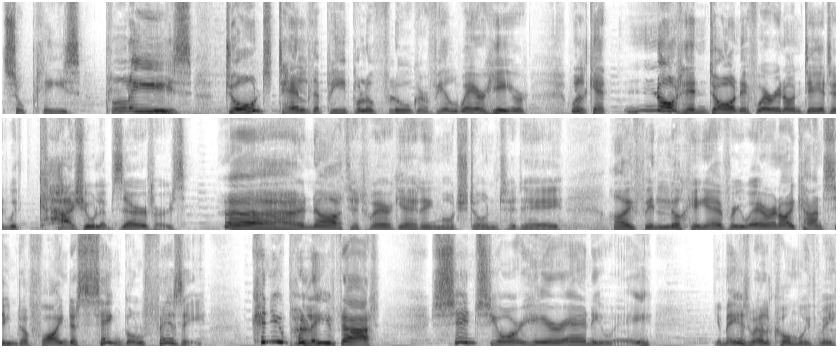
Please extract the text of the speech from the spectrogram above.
So please, please, don't tell the people of Pflugerville we're here. We'll get nothing done if we're inundated with casual observers. Ah, not that we're getting much done today. I've been looking everywhere and I can't seem to find a single fizzy. Can you believe that? Since you're here anyway, you may as well come with me.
